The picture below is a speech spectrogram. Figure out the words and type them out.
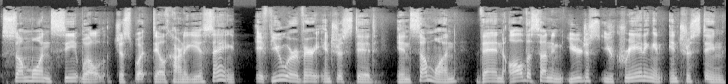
someone see well, just what Dale Carnegie is saying. If you are very interested in someone, then all of a sudden you're just you're creating an interesting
